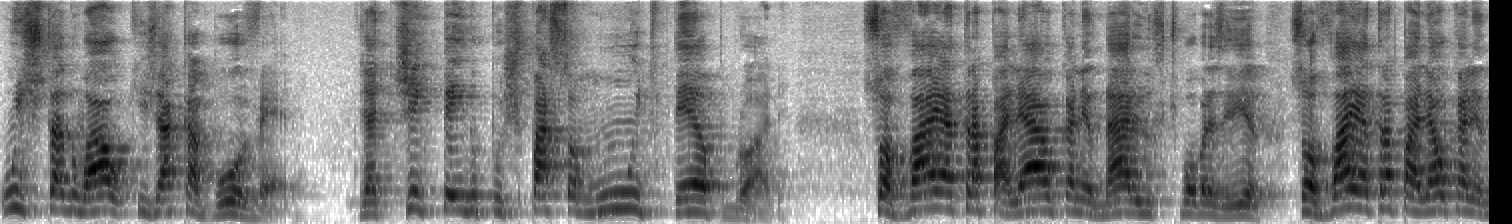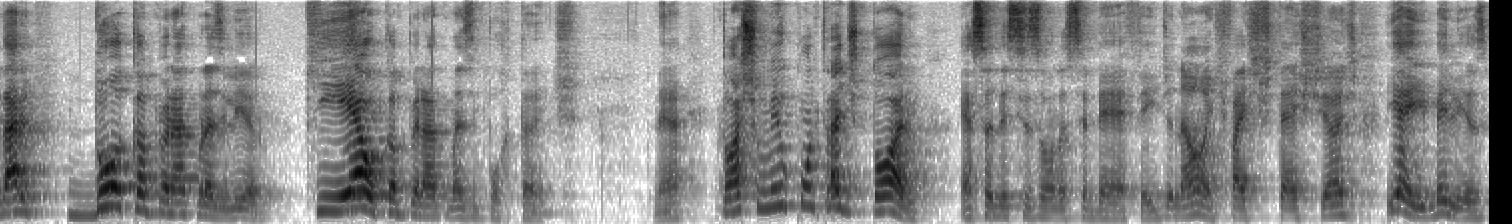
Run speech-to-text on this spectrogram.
Um estadual que já acabou, velho. Já tinha que ter ido pro espaço há muito tempo, brother só vai atrapalhar o calendário do futebol brasileiro, só vai atrapalhar o calendário do Campeonato Brasileiro, que é o campeonato mais importante, né? Então acho meio contraditório essa decisão da CBF aí de não, a gente faz teste antes e aí, beleza.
